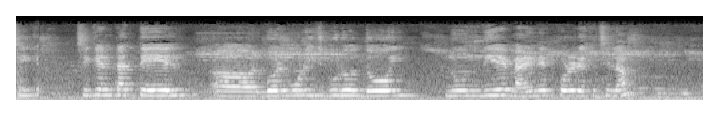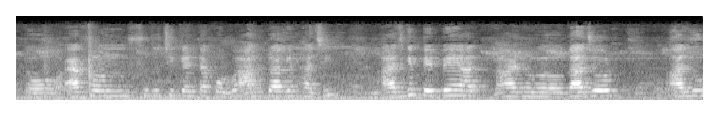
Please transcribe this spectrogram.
চিকেন চিকেনটা তেল গোলমরিচ গুঁড়ো, দই, নুন দিয়ে ম্যারিনেট করে রেখেছিলাম। তো এখন শুধু চিকেনটা করব। আলুটা আগে ভাজি। আজকে পেঁপে আর গাজর, আলু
